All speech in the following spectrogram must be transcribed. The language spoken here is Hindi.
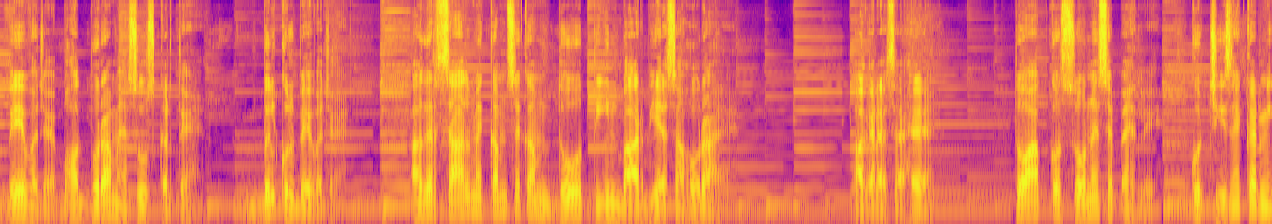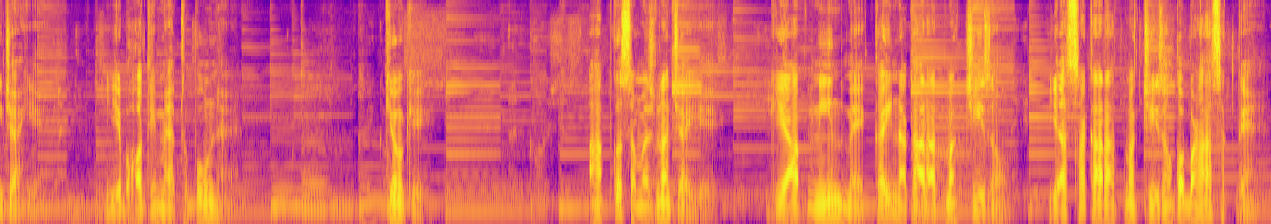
बेवजह बहुत बुरा महसूस करते हैं? बिल्कुल बेवजह। अगर साल में कम से कम दो, तीन बार भी ऐसा हो रहा है, अगर ऐसा है तो आपको सोने से पहले कुछ चीज़ें करनी चाहिए। यह बहुत ही महत्वपूर्ण है। क्योंकि आपको समझना चाहिए कि आप नींद में कई नकारात्मक चीज़ों या सकारात्मक चीज़ों को बढ़ा सकते हैं।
